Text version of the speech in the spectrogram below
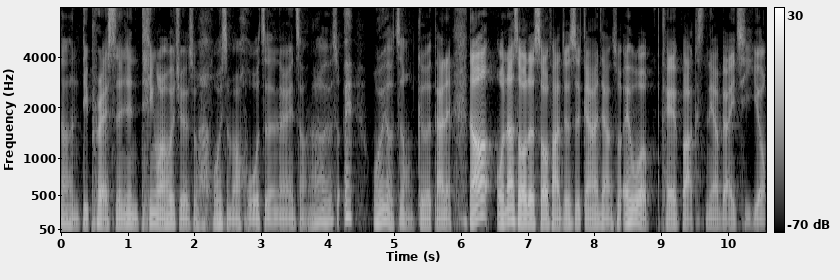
那很 depressed，人家你听完会觉得说，我为什么要活着那一种，然后我就说，哎，我有这种歌单哎，然后我那时候的手法就是跟他讲说，哎，我 KBox，你要不要一起用？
